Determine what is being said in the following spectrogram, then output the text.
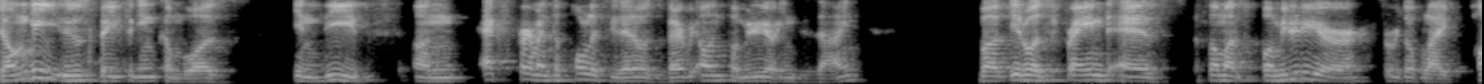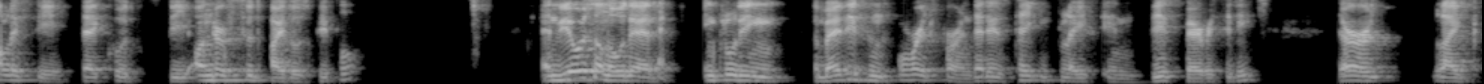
Gyeonggi Youth Basic Income was indeed an experimental policy that was very unfamiliar in design, but it was framed as somewhat familiar sort of like policy that could be understood by those people. And we also know that, including the Madison Forward Fund that is taking place in this very city, there are like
